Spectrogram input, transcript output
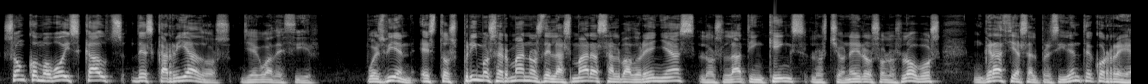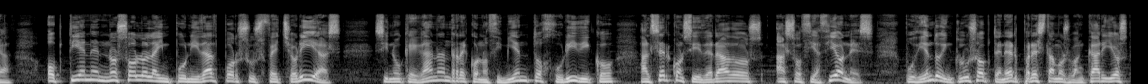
Son como Boy Scouts descarriados, llegó a decir. Pues bien, estos primos hermanos de las maras salvadoreñas, los Latin Kings, los choneros o los lobos, gracias al presidente Correa, obtienen no solo la impunidad por sus fechorías, sino que ganan reconocimiento jurídico al ser considerados asociaciones, pudiendo incluso obtener préstamos bancarios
